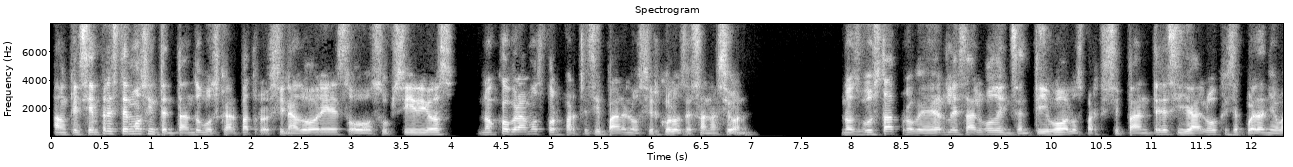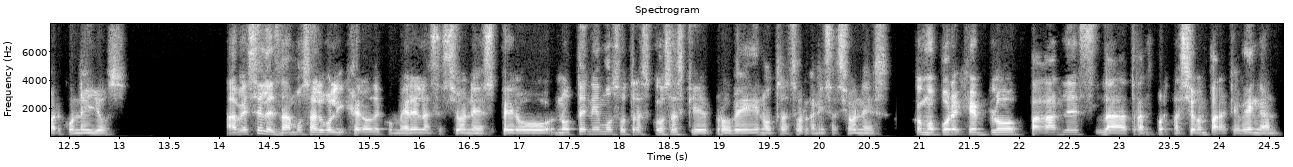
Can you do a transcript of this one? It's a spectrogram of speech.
Aunque siempre estemos intentando buscar patrocinadores o subsidios, no cobramos por participar en los círculos de sanación. Nos gusta proveerles algo de incentivo a los participantes y algo que se puedan llevar con ellos. A veces les damos algo ligero de comer en las sesiones, pero no tenemos otras cosas que proveen otras organizaciones, como por ejemplo pagarles la transportación para que vengan.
